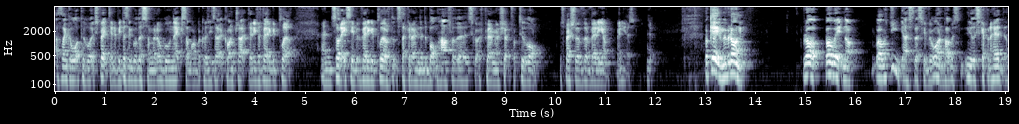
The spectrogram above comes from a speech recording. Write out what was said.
I think a lot of people are expecting. If he doesn't go this summer, he'll go next summer because he's out of contract and he's a very good player. And sorry to say, but very good players don't stick around in the bottom half of the Scottish Premiership for too long, especially if they're very young, and he is. yeah. Okay, moving on. Rob, oh wait, no. Well, you asked this if you want, but I was nearly skipping ahead there.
